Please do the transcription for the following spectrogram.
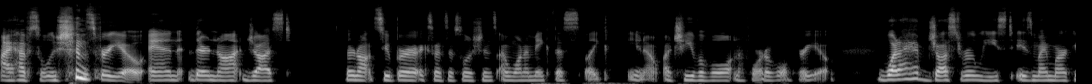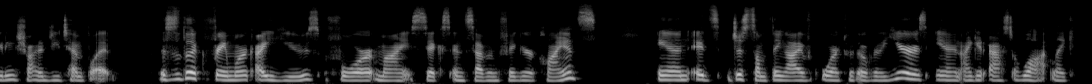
I have solutions for you. And they're not just, they're not super expensive solutions. I want to make this like, you know, achievable and affordable for you. What I have just released is my marketing strategy template. This is the framework I use for my six and seven figure clients. And it's just something I've worked with over the years. And I get asked a lot, like,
